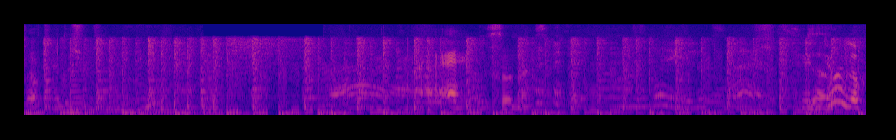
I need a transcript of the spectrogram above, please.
so I have to clean the shoes. Eh, It's so nice. Hey, you look smart. You Yeah. do look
